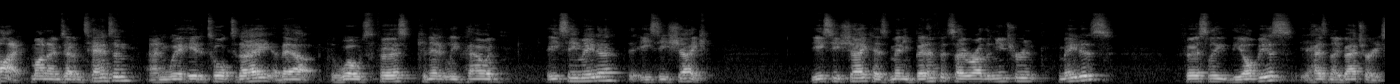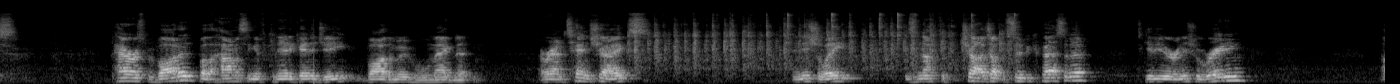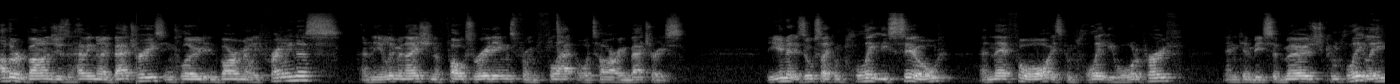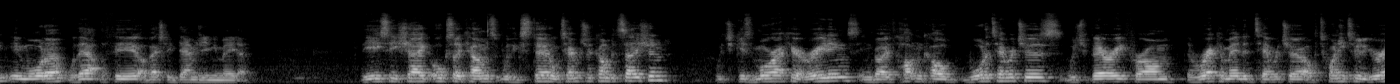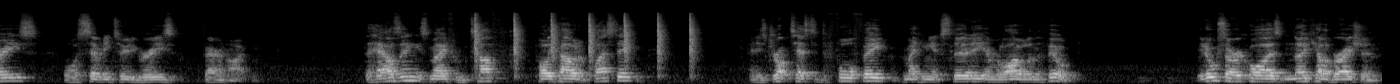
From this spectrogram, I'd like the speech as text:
Hi, my name's Adam Tanton and we're here to talk today about the world's first kinetically powered EC meter, the EC Shake. The EC Shake has many benefits over other nutrient meters. Firstly, the obvious, it has no batteries. Power is provided by the harnessing of kinetic energy via the movable magnet. Around 10 shakes initially is enough to charge up the supercapacitor to give you your initial reading. Other advantages of having no batteries include environmentally friendliness and the elimination of false readings from flat or tiring batteries. The unit is also completely sealed and therefore is completely waterproof and can be submerged completely in water without the fear of actually damaging your meter. The EC Shake also comes with external temperature compensation which gives more accurate readings in both hot and cold water temperatures which vary from the recommended temperature of 22 degrees or 72 degrees Fahrenheit. The housing is made from tough polycarbonate plastic and is drop tested to 4 feet making it sturdy and reliable in the field. It also requires no calibration.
